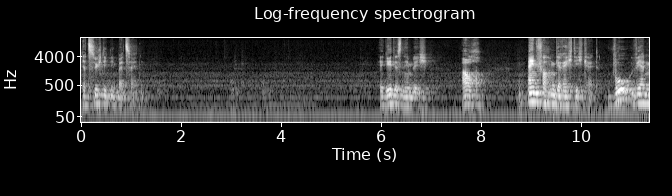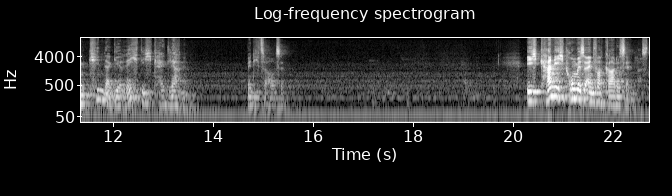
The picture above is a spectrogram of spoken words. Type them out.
der züchtigt ihn bei Zeiten. Hier geht es nämlich auch einfach um Gerechtigkeit. Wo werden Kinder Gerechtigkeit lernen, wenn nicht zu Hause? Ich kann nicht Krummes einfach gerade sein lassen.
